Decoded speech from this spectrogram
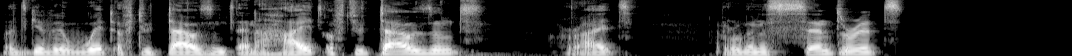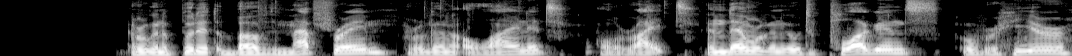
Let's give it a width of 2000 and a height of 2000. Right. We're going to center it we're going to put it above the map frame. We're going to align it. All right. And then we're going to go to plugins over here.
